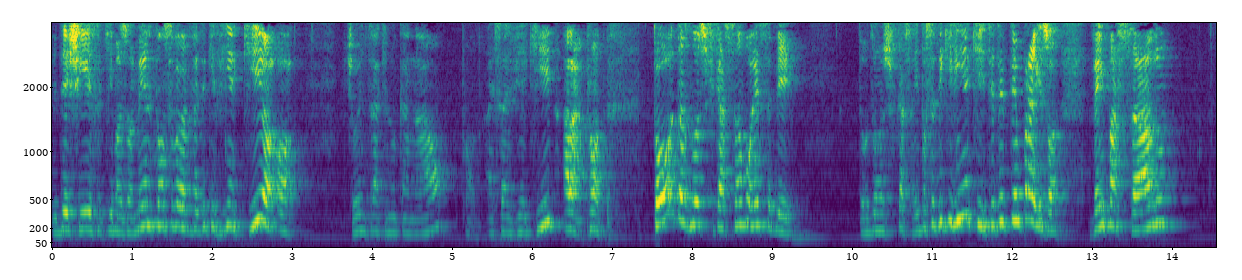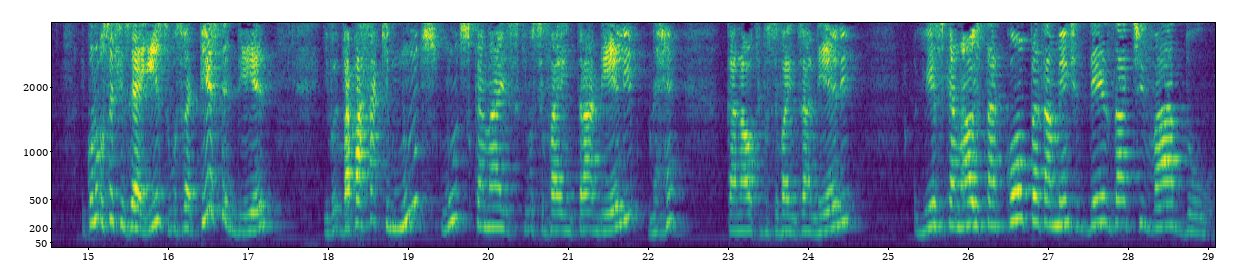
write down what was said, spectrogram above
Eu deixei esse aqui mais ou menos, então você vai ter que vir aqui, ó, ó. Deixa eu entrar aqui no canal, pronto. Aí você vai vir aqui, olha lá, pronto. Todas as notificações vou receber. Todas as notificações. E você tem que vir aqui, tem, tem tempo para isso, ó. Vem passando. E quando você fizer isso, você vai perceber e vai passar aqui muitos, muitos canais que você vai entrar nele, né? Canal que você vai entrar nele. E esse canal está completamente desativado.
